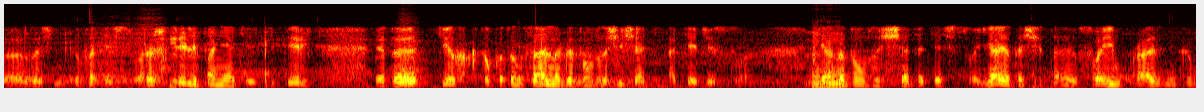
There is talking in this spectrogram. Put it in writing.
э, защитников Отечества. Расширили понятие. Теперь это тех, кто потенциально готов защищать Отечество. Я готов защищать Отечество. Я это считаю своим праздником.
